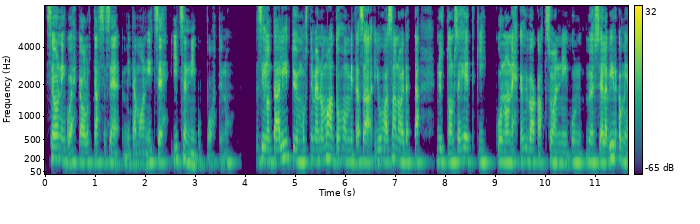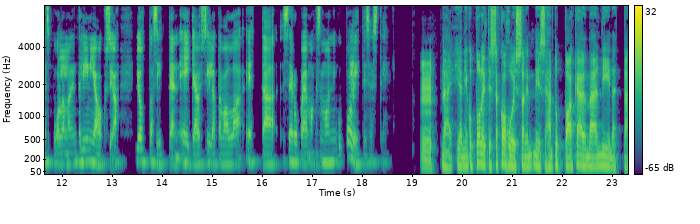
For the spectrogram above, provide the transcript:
se on niin kuin ehkä ollut tässä se, mitä mä oon itse, itse niin kuin pohtinut silloin tämä liittyy musta nimenomaan tuohon, mitä sä Juha sanoit, että nyt on se hetki, kun on ehkä hyvä katsoa niin kuin myös siellä virkamiespuolella niitä linjauksia, jotta sitten ei käy sillä tavalla, että se rupeaa maksamaan niin kuin poliittisesti. Mm. Näin, ja niin kuin poliittisissa kohuissa, niin niissähän tuppaa käymään niin, että,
